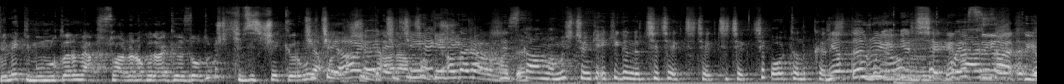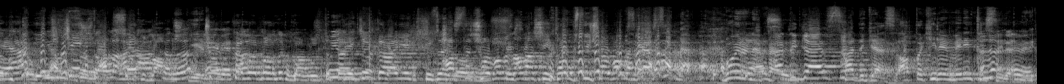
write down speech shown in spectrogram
Demek ki mumlukların ve aksesuarların o kadar göz doldurmuş ki kimse çiçek yorumu Çiçeği yapmadı. Şöyle çiçeğe çiçek gerek alarak kalmadı. risk almamış çünkü iki gündür çiçek çiçek çiçek çiçek ortalık karıştı. Ya kuruyor, Buraya bir çiçek ya da koyarsa suyu akıyor. eğer Çiçek çiçekle aklı kullanmış diyelim. Çok evet, kalabalık olurdu. Bence gayet güzel Hasta olmuş. çorbamız aman şey tavuk suyu çorbamız gelsin mi? Buyurun efendim. Hadi gelsin. Hadi gelsin. Alttakiyle mi vereyim tasıyla Evet.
